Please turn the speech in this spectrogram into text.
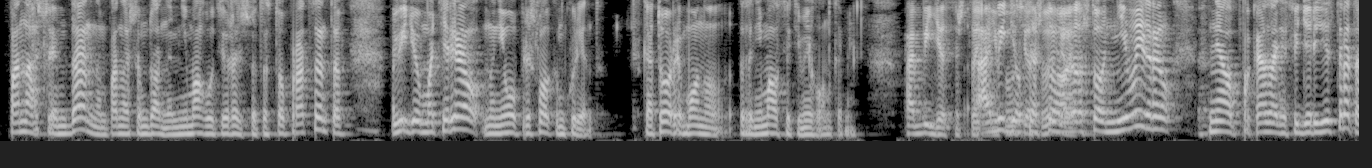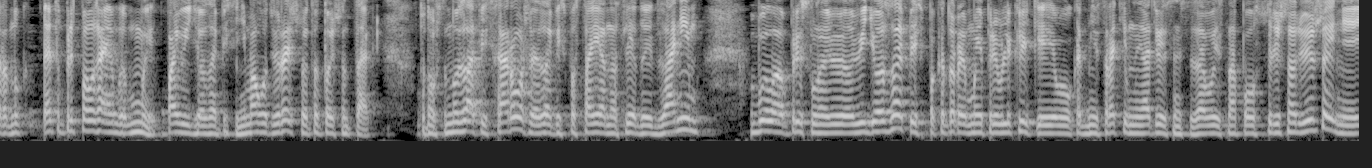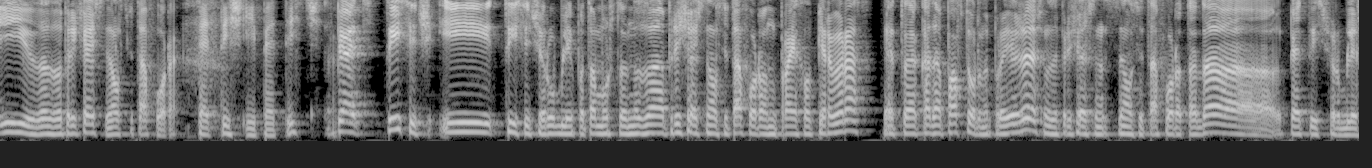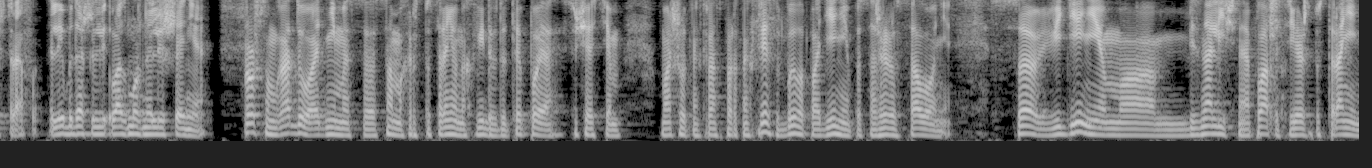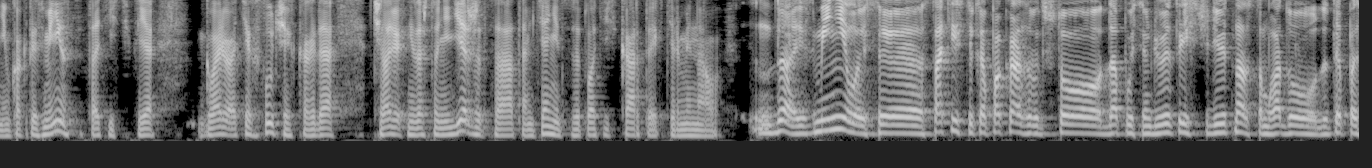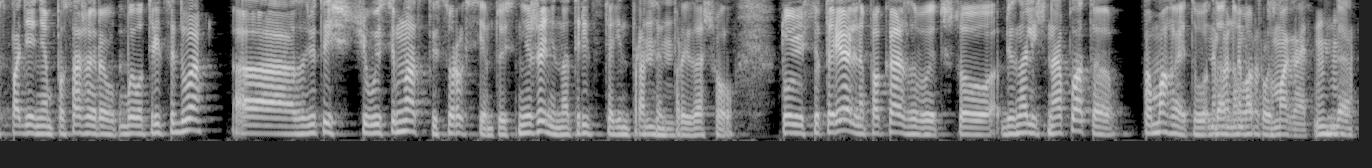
По нашим данным, по нашим данным, не могу утверждать, что это 100%, видеоматериал на него пришел конкурент, с которым он занимался этими гонками. Обиделся, что Обиделся, что, что он не выиграл, снял показания с видеорегистратора. Ну, это предполагаем мы по видеозаписи. Не могу утверждать, что это точно так. Потому что ну, запись хорошая, запись постоянно следует за ним. Была прислана видеозапись, по которой мы привлекли его к административной ответственности за выезд на пол встречного движения и за запрещающий сигнал светофора. 5 тысяч и 5 тысяч? 5 тысяч и тысяча рублей, потому что на запрещающий сигнал светофора он проехал первый раз. Это когда повторно проезжаешь на запрещающий сигнал светофора, фора, тогда 5000 рублей штрафа, либо даже, возможно, лишение. В прошлом году одним из э, самых распространенных видов ДТП с участием маршрутных транспортных средств было падение пассажиров в салоне. С введением э, безналичной оплаты с ее распространением как-то изменилась статистика? Я говорю о тех случаях, когда человек ни за что не держится, а там тянется заплатить картой к терминалу. Да, изменилась. Э, статистика показывает, что, допустим, в 2019 году ДТП с падением пассажиров было 32, а за 2018 47, то есть снижение на 31% угу. произошел. То есть это реально показывает, что безналичная оплата помогает в данном вопросе. Помогает. Угу. Да.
